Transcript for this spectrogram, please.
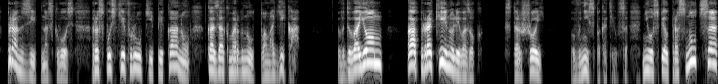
— пронзит насквозь. Распустив руки пекану, казак моргнул. «Помоги-ка!» Вдвоем опрокинули вазок. Старшой вниз покатился, не успел проснуться,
